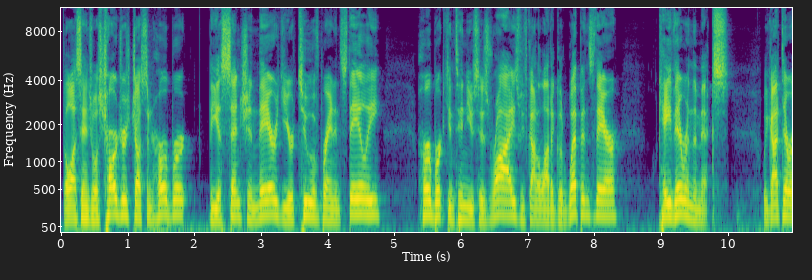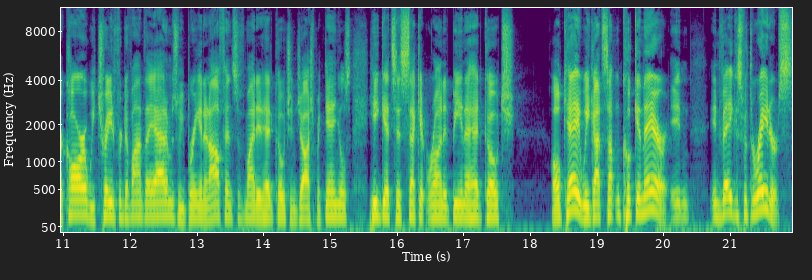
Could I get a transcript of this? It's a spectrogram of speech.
The Los Angeles Chargers, Justin Herbert, the ascension there, year two of Brandon Staley. Herbert continues his rise. We've got a lot of good weapons there. Okay, they're in the mix. We got Derek Carr. We trade for Davante Adams. We bring in an offensive minded head coach in Josh McDaniels. He gets his second run at being a head coach. Okay, we got something cooking there in, in Vegas with the Raiders.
